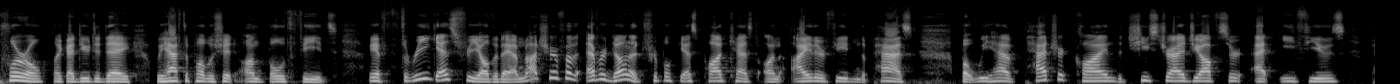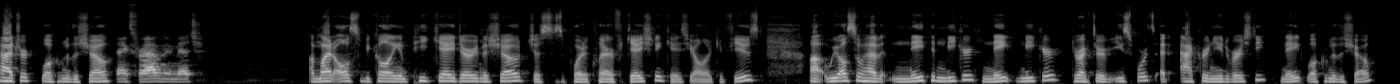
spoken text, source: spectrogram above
plural, like I do today, we have to publish it on both feeds. We have three guests for y'all today. I'm not sure if I've ever done a triple guest podcast on either feed in the past, but we have Patrick Klein, the Chief Strategy Officer at eFuse. Patrick, welcome to the show. Thanks for having me, Mitch. I might also be calling him PK during the show, just as a point of clarification in case y'all are confused. Uh, we also have Nathan Meeker, Nate Meeker, Director of Esports at Akron University. Nate, welcome to the show.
